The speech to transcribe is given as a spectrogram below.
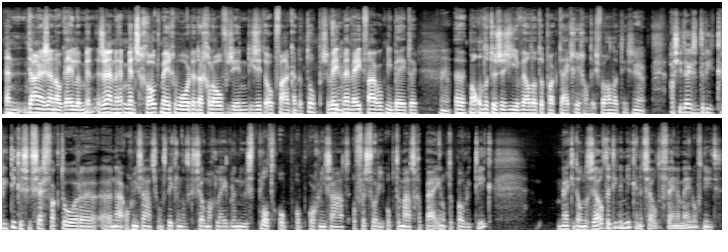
En daar zijn ook hele zijn mensen groot mee geworden. Daar geloven ze in. Die zitten ook vaak aan de top. Ze weet, Ja. Men weet vaak ook niet beter. Eh, maar ondertussen zie je wel dat de praktijk gigantisch veranderd is. Ja. Als je deze drie kritieke succesfactoren eh, naar organisatieontwikkeling, als ik het zo mag labelen, nu eens plot op, op organisatie, of sorry, op de maatschappij en op de politiek, merk je dan dezelfde dynamiek en hetzelfde fenomeen of niet?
